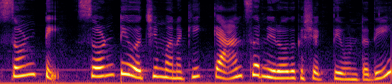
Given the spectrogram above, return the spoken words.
సొంటి. సొంటి వచ్చి మనకి క్యాన్సర్ నిరోధక శక్తి ఉంటుంది.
